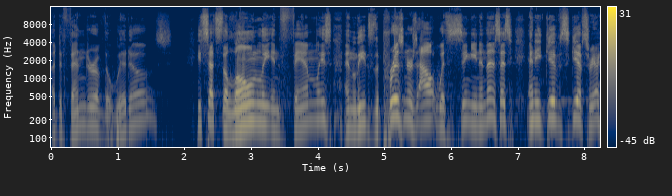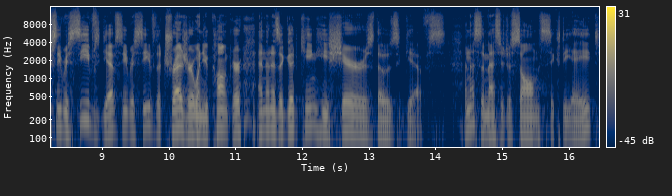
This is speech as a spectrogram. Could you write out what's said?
a defender of the widows, he sets the lonely in families and leads the prisoners out with singing. And then it says, and he gives gifts, or he actually receives gifts. He receives the treasure when you conquer. And then as a good king, he shares those gifts. And that's the message of Psalm 68.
